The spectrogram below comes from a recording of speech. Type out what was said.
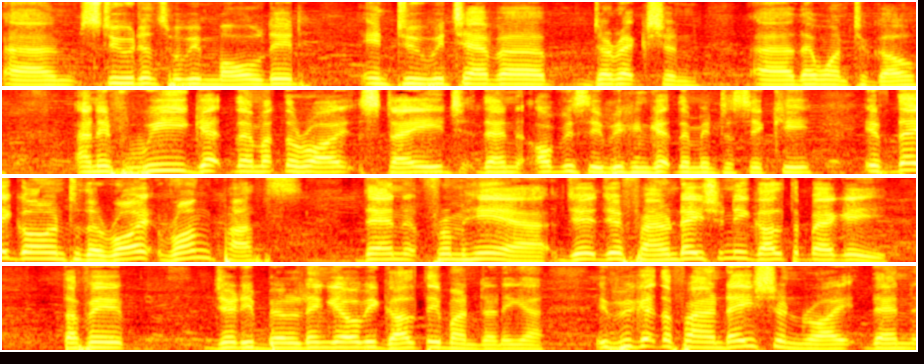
um, students will be moulded into whichever direction uh, they want to go. And if we get them at the right stage, then obviously we can get them into Sikhi. If they go onto the right wrong paths, then from here, ਜੇ ਜੇ foundation ਹੀ ਗਲਤ ਪੈ ਗਈ ਤਾਂ ਫਿਰ ਜਿਹੜੀ building ਹੈ ਉਹ ਵੀ ਗਲਤ ਹੀ ਬਣ ਜਾਣੀ ਆ if we get the foundation right then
